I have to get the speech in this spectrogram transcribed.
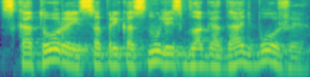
с которой соприкоснулись благодать Божия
